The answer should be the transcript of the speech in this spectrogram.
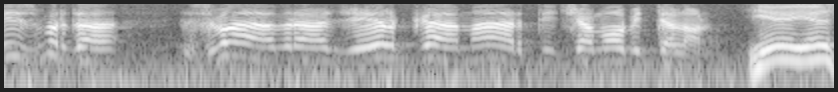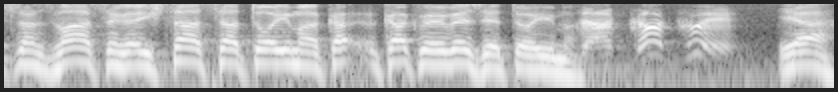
izbrda zva Vranđelka Martića mobitelom? Je, jesam, zva sam ga i šta sad to ima, ka- kakve veze to ima? Da kakve? Ja,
